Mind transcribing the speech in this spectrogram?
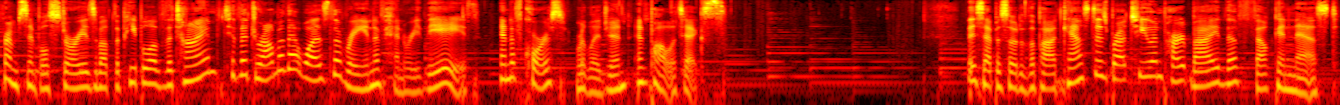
From simple stories about the people of the time to the drama that was the reign of Henry VIII, and of course, religion and politics. This episode of the podcast is brought to you in part by the Falcon Nest,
